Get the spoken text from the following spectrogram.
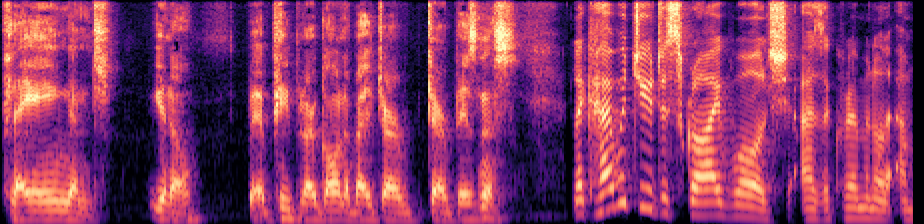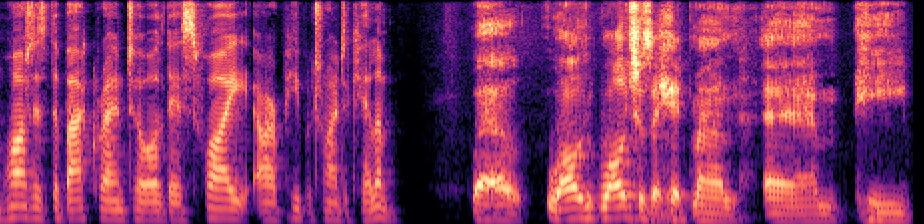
playing and you know people are going about their their business. Like, how would you describe Walsh as a criminal, and what is the background to all this? Why are people trying to kill him? Well, Walsh is a hitman. Um, he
